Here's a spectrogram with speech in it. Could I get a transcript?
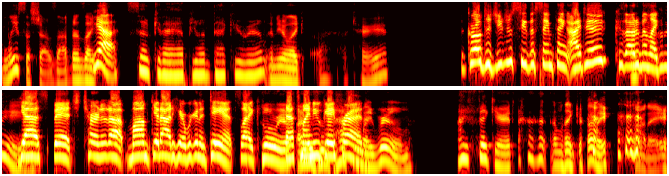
Lisa shows up and is like, Yeah. So can I help you unpack your room? And you're like, "Uh, okay. Girl, did you just see the same thing I did? Because I would have been like, yes, bitch, turn it up. Mom, get out of here. We're gonna dance. Like, Gloria, That's my new gay friend. My room. I figured. I'm like, honey, honey,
